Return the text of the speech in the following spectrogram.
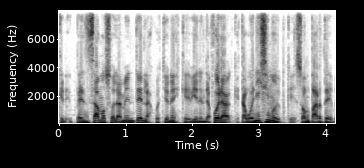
cre- pensamos solamente en las cuestiones que vienen de afuera, que está buenísimo y que son parte,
